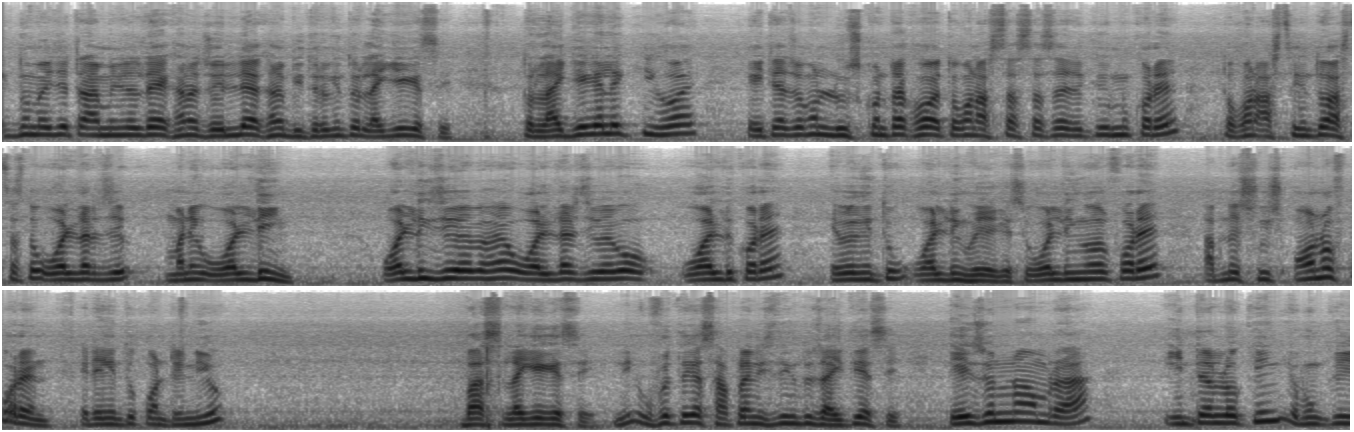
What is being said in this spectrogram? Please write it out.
একদম এই যে টার্মিনালটা এখানে জ্বললে এখানে ভিতরে কিন্তু লাগিয়ে গেছে। তো লাগিয়ে গেলে কি হয়, এটা যখন লুজ কন্ট্রাক্ট হয়, তখন আস্তে আস্তে আস্তে এরকম করে, তখন আস্তে কিন্তু আস্তে আস্তে ওয়েল্ডার যে মানে ওয়েল্ডিং ওয়েল্ডিং যেভাবে হয় ওয়েল্ডার যেভাবে ওয়েল্ড করে এবার কিন্তু ওয়েল্ডিং হয়ে গেছে। ওয়েল্ডিং হওয়ার পরে আপনি সুইচ অন অফ করেন, এটা কিন্তু কন্টিনিউ বাস লাগিয়ে গেছে। উপর থেকে সাপ্লাই নিচে কিন্তু যাইতে আছে। এই জন্য আমরা ইন্টারলকিং এবং কি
